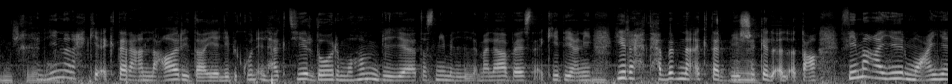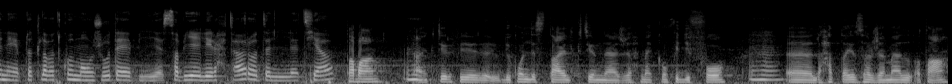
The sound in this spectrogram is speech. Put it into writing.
المشكلة خلينا نحكي أكثر عن العارضة يلي بيكون لها كثير دور مهم بتصميم الملابس أكيد يعني هي رح تحببنا أكثر بشكل القطعه في معايير معينة بتطلب تكون موجودة بالصبيه اللي رح تعرض الثياب؟ طبعا. يعني كثير في بده يكون ال style كثير ناجح ما يكون في défaut آه لحتى يظهر جمال القطعه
